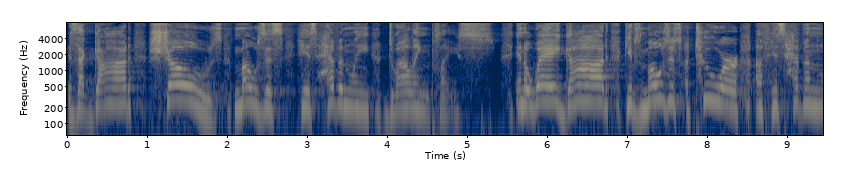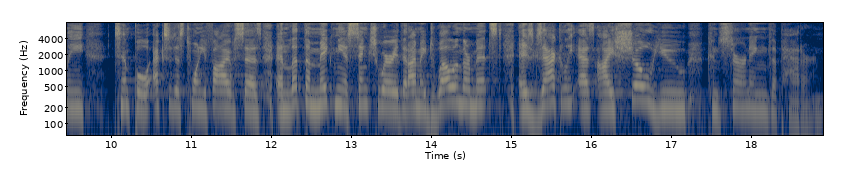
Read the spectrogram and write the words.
is that God shows Moses his heavenly dwelling place. In a way, God gives Moses a tour of his heavenly temple. Exodus 25 says, And let them make me a sanctuary that I may dwell in their midst, exactly as I show you concerning the pattern.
